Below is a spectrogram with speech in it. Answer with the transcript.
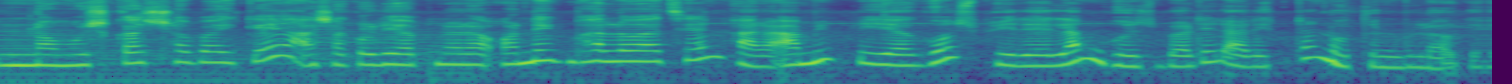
নমস্কার সবাইকে। আশা করি আপনারা অনেক ভালো আছেন। আর আমি প্রিয়া ঘোষ, ফিরে এলাম ঘোষবাড়ির আরেকটা নতুন ব্লগে।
